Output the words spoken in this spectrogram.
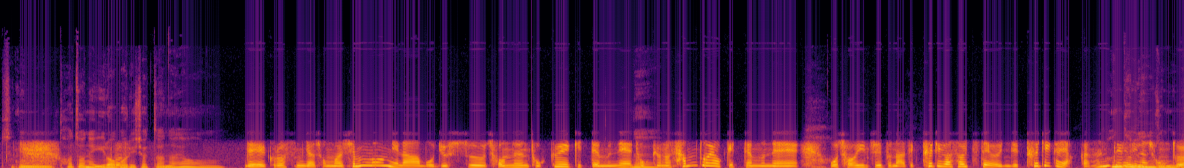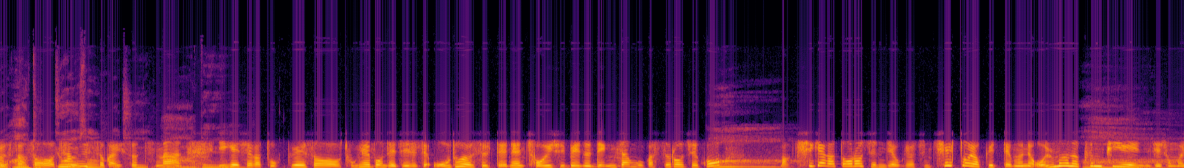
지금 터전에 잃어버리셨잖아요. 네, 그렇습니다. 정말 신문이나 뭐 뉴스 저는 도쿄에 있기 때문에 네. 도쿄는 3도였기 때문에 뭐 저희 집은 아직 트리가 설치되어 있는데 트리가 약간 흔들리는 정도였어서 아, 참을 수가 있었지만 아, 네. 이게 제가 도쿄에서 동일본 대지질 때 5도였을 때는 저희 집에는 냉장고가 쓰러지고 아. 막 시계가 떨어지는데 여기가 지금 7도였기 때문에 얼마나 큰 아. 피해인지 정말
